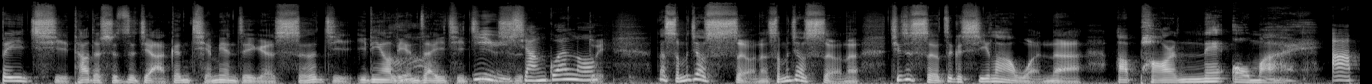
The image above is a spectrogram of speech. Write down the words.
背起他的十字架跟前面这个舍己一定要连在一起一语解释。相关喽。对，那什么叫舍呢？什么叫舍呢？其实舍这个希腊文呢内欧麦，啊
